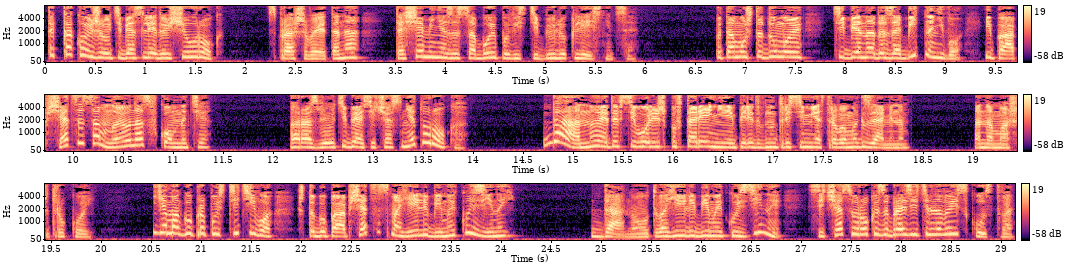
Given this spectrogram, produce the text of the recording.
«Так какой же у тебя следующий урок?» — спрашивает она, таща меня за собой по вестибюлю к лестнице. «Потому что, думаю, тебе надо забить на него и пообщаться со мной у нас в комнате». «А разве у тебя сейчас нет урока?» «Да, но это всего лишь повторение перед внутрисеместровым экзаменом». Она машет рукой. «Я могу пропустить его, чтобы пообщаться с моей любимой кузиной». «Да, но у твоей любимой кузины Сейчас урок изобразительного искусства,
